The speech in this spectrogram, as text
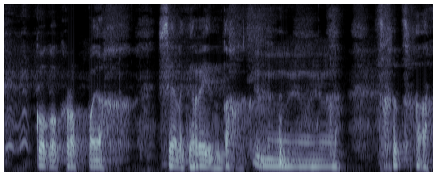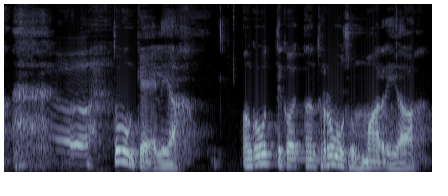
koko kroppa ja selkärinta. Joo, joo, joo. tota, tunkeilija. Onko Utti koittanut ruusun marjaa?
